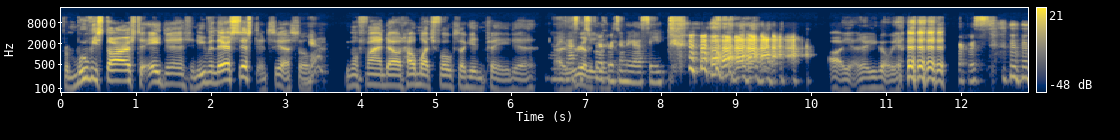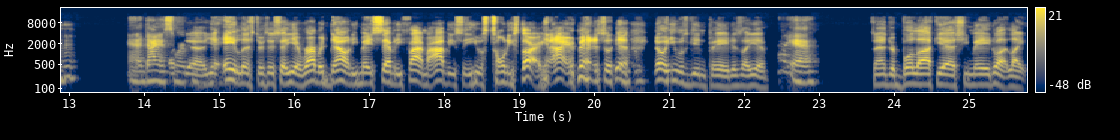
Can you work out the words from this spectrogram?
from movie stars to agents and even their assistants. Yeah, so yeah. you're gonna find out how much folks are getting paid. Yeah, like, that's really. Scrippers in the I see. oh yeah, there you go. Yeah. a dinosaur. Yeah, yeah, A-listers. They say, yeah, Robert Downey made 75. Now, obviously, he was Tony Stark and Iron Man. So, yeah, mm-hmm. no, he was getting paid. It's like, yeah. Oh, yeah. Sandra Bullock, yeah, she made what, like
